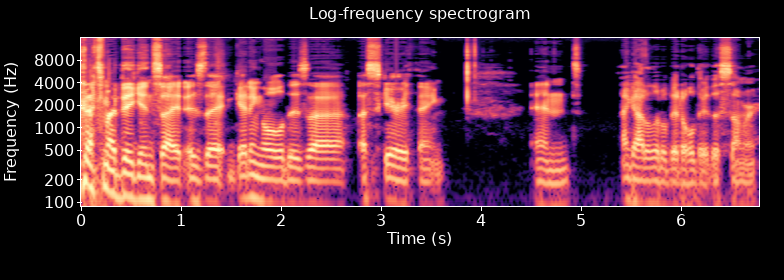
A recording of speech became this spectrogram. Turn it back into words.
that's my big insight is that getting old is a, a scary thing. And I got a little bit older this summer.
